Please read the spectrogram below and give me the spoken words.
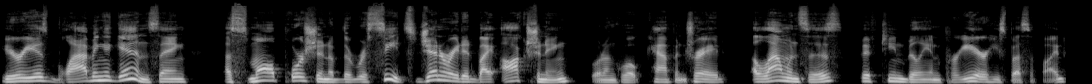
Here he is blabbing again, saying a small portion of the receipts generated by auctioning, quote unquote, cap and trade allowances, 15 billion per year, he specified,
